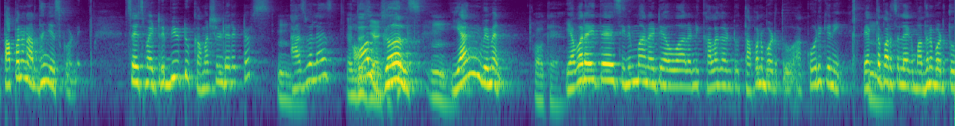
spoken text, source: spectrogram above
తప్పనని అర్థం చేసుకోండి. So it's my tribute to commercial directors as well as all girls young women ఎవరైతే సినిమా నటి అవ్వాలని కలగంటూ తపన పడుతూ ఆ కోరికని వ్యక్తపరచలేక మదన పడుతూ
